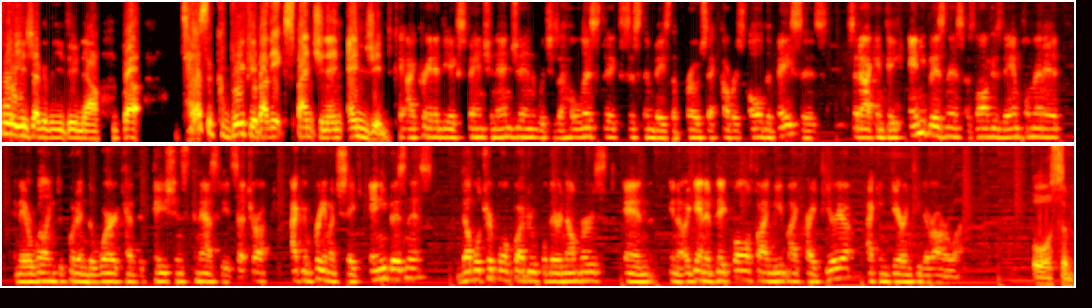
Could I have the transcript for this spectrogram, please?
four years younger than you do now. But tell us briefly about the expansion en- engine. I created the expansion engine, which is a holistic system-based approach that covers all the bases, so that I can take any business as long as they implement it and they are willing to put in the work, have the patience, tenacity, etc., I can pretty much take any business, double, triple, quadruple their numbers, and you know, again, if they qualify, meet my criteria, I can guarantee their ROI. Awesome.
